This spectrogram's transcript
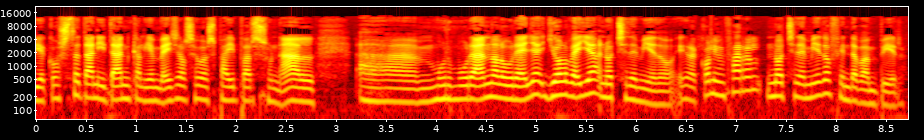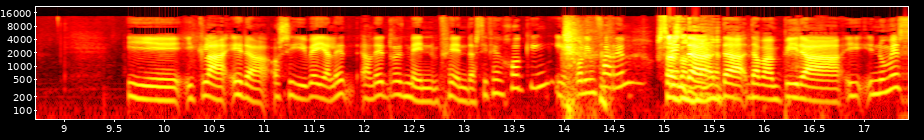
li acosta tant i tant que li enveja el seu espai personal eh, murmurant a l'orella jo el veia a Noche de Miedo era Colin Farrell, Noche de Miedo fent de vampir i, i clar, era, o sigui, veia l'Ed l'Ed Redmayne fent de Stephen Hawking i Colin Farrell Ostres, fent de, doncs, de, de vampira i, i només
